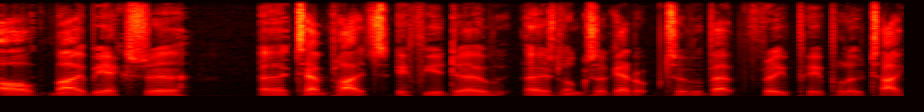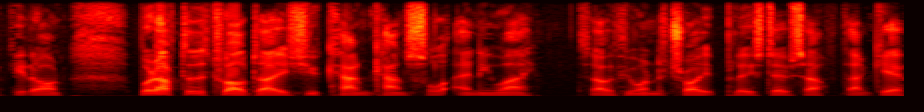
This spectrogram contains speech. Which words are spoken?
of maybe extra uh, templates if you do, as long as I get up to about three people who take it on. But after the 12 days, you can cancel anyway. So if you want to try it, please do so. Thank you.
